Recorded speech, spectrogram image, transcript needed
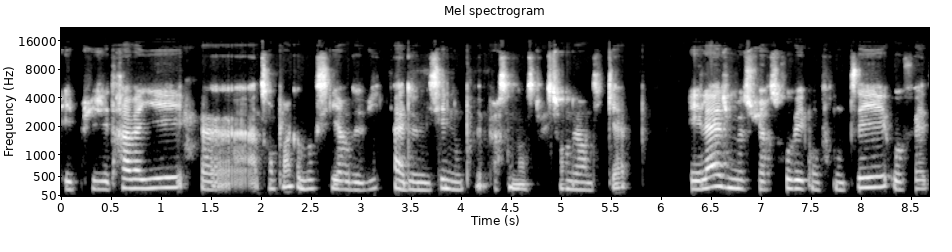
et puis j'ai travaillé euh, à temps plein comme auxiliaire de vie à domicile, donc pour des personnes en situation de handicap. Et là, je me suis retrouvée confrontée au fait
